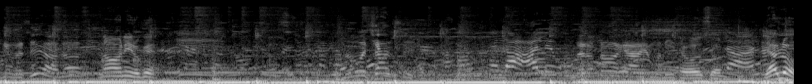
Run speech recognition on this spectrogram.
¿No? No, Niro, ¿qué? No hubo chance. Dale, Pero todo queda bien bonito. Diablo,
